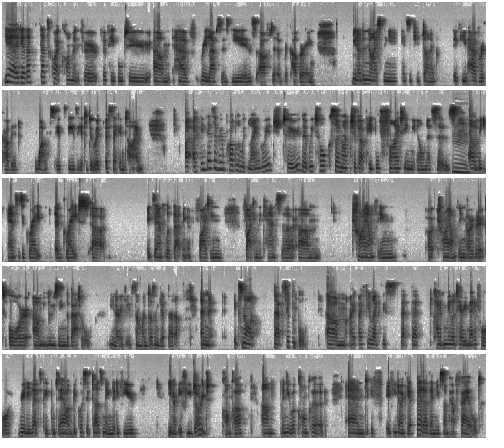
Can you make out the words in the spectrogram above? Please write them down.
Yeah, yeah, that, that's quite common for, for people to um, have relapses years after recovering. You know, the nice thing is if you've done it, if you have recovered once, it's easier to do it a second time. I, think there's a real problem with language too, that we talk so much about people fighting illnesses. Mm. Um, cancer is a great, a great uh, example of that. You know, fighting, fighting the cancer, um, triumphing, uh, triumphing over it, or um, losing the battle. You know, if, if someone doesn't get better, and it's not that simple um, I, I, feel like this that that kind of military metaphor really lets people down because it does mean that if you you know if you don't conquer um, then you are conquered and if if you don't get better then you've somehow failed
